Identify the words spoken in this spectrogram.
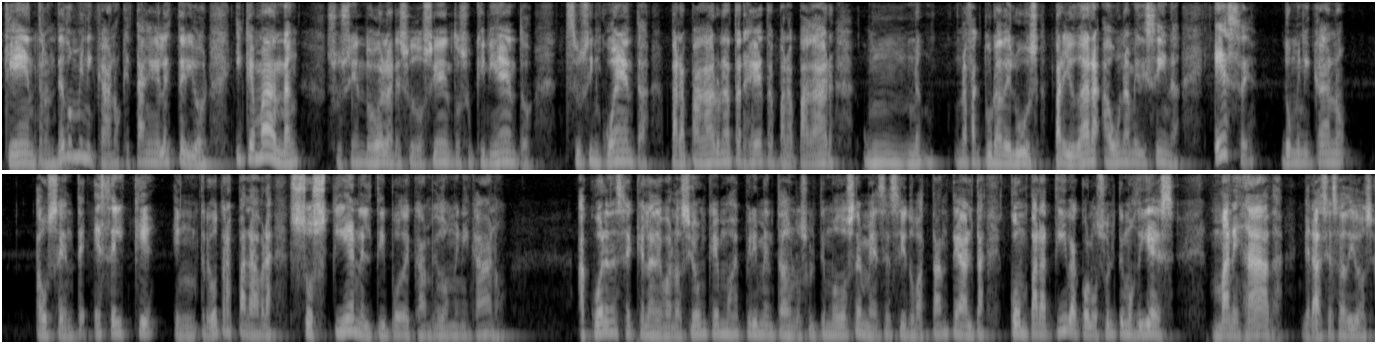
que entran de dominicanos que están en el exterior y que mandan sus 100 dólares, sus 200, sus 500, sus 50 para pagar una tarjeta, para pagar una factura de luz, para ayudar a una medicina. Ese dominicano ausente es el que, entre otras palabras, sostiene el tipo de cambio dominicano. Acuérdense que la devaluación que hemos experimentado en los últimos 12 meses ha sido bastante alta comparativa con los últimos 10, manejada, gracias a Dios,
